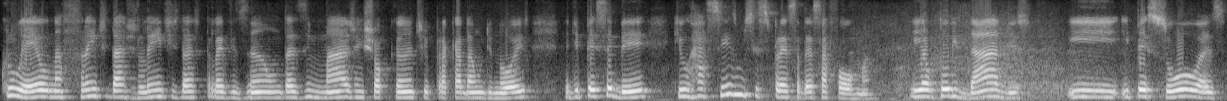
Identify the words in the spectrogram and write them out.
cruel, na frente das lentes da televisão, das imagens chocantes para cada um de nós, é de perceber que o racismo se expressa dessa forma. E autoridades e, e pessoas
